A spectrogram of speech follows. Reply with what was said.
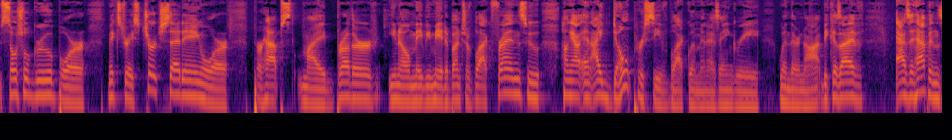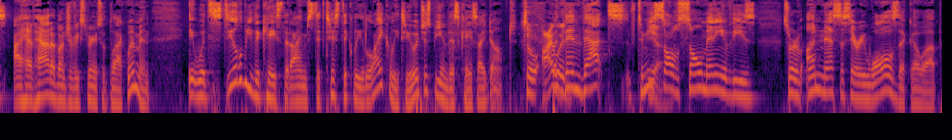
social group or mixed race church setting or perhaps my brother you know maybe made a bunch of black friends who hung out. And i don't perceive black women as angry when they're not because i've as it happens i have had a bunch of experience with black women. It would still be the case that i'm statistically likely to. It just be in this case i don't. So I but would- then that's to me Yeah. solves so many of these sort of unnecessary walls that go up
